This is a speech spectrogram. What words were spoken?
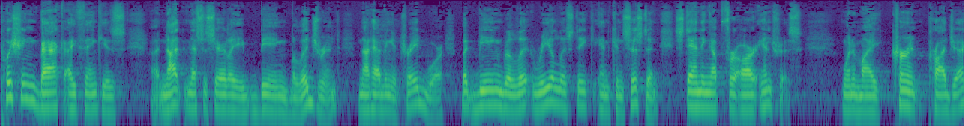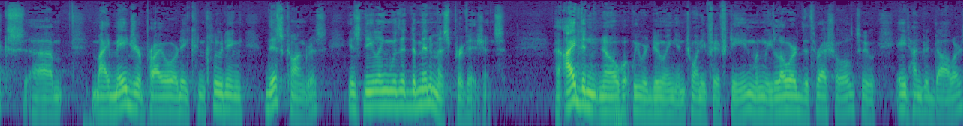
pushing back, I think, is uh, not necessarily being belligerent, not having a trade war, but being reali- realistic and consistent, standing up for our interests. One of my current projects, um, my major priority concluding this Congress, is dealing with the de minimis provisions. I didn't know what we were doing in 2015 when we lowered the threshold to $800. I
